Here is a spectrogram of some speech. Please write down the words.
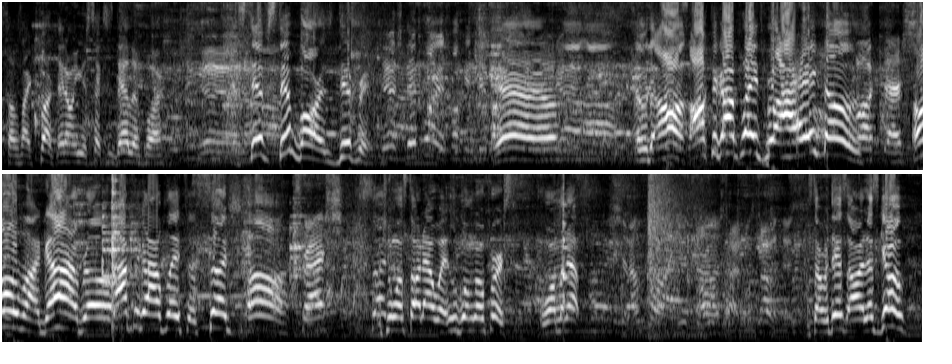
so I was like, fuck, they don't use Texas deadlift bar. And stiff, stiff bar is different. Yeah, stiff bar is fucking different. Yeah. It was, oh, octagon plates, bro. I hate those. Fuck that shit. Oh my god, bro. Octagon plates are such. Oh, Trash. What you want to start that way? Who gonna go first? Warming up. Shit, I'm falling. Start with this. All right, let's go.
